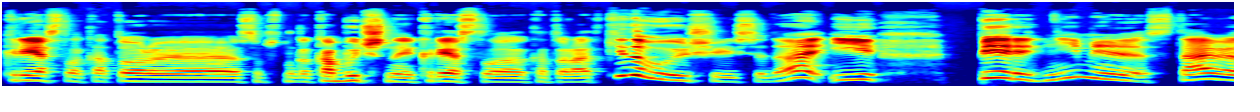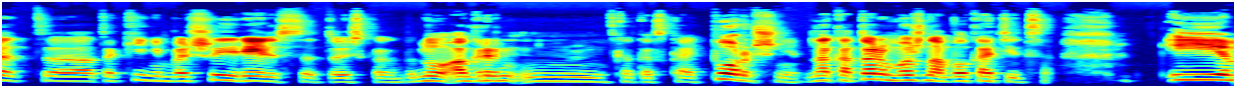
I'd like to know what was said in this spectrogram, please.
кресла, которые, собственно, как обычные кресла, которые откидывающиеся, да, и перед ними ставят э, такие небольшие рельсы, то есть как бы, ну, ограни... как это сказать, поручни, на которые можно облокотиться. И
